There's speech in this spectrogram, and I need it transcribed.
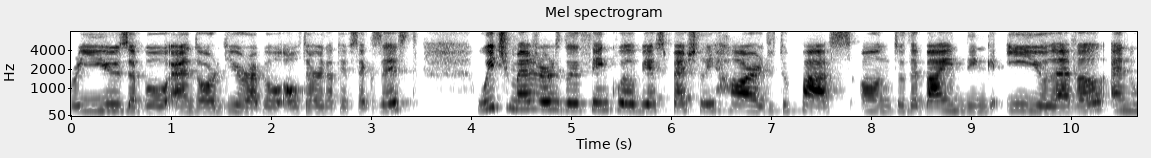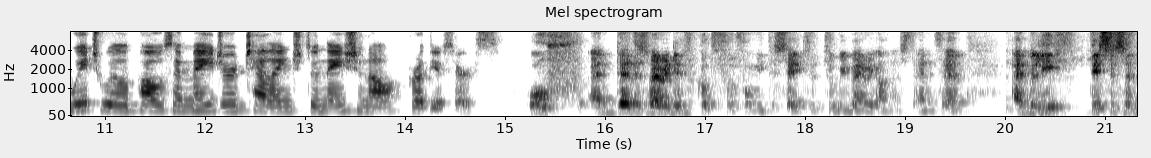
reusable and or durable alternatives exist. Which measures do you think will be especially hard to pass on to the binding EU level and which will pose a major challenge to national producers? Oof, and that is very difficult for, for me to say, to, to be very honest. And uh, I believe this is a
